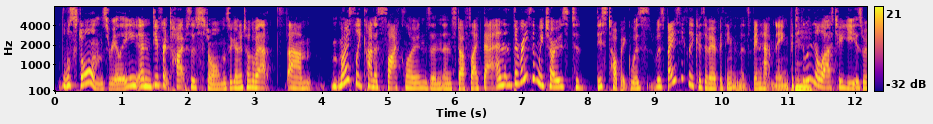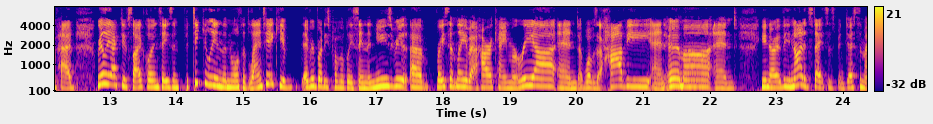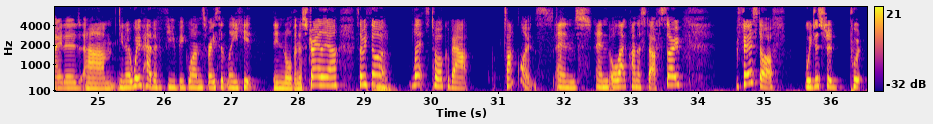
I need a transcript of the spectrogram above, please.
well, storms really, and different types of storms. We're going to talk about, um, mostly kind of cyclones and, and stuff like that. And the reason we chose to this topic was was basically because of everything that's been happening, particularly in the last two years. We've had really active cyclone season, particularly in the North Atlantic. You've, everybody's probably seen the news re- uh, recently about Hurricane Maria and what was it, Harvey and Irma, and you know the United States has been decimated. Um, you know we've had a few big ones recently hit in Northern Australia, so we thought let's talk about cyclones and and all that kind of stuff. So first off, we just should put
